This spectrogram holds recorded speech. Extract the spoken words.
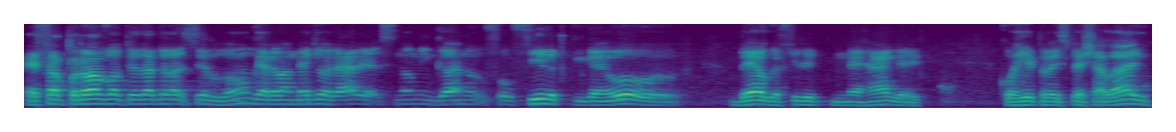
Essa prova, apesar dela ser longa, era uma média horária, se não me engano, foi o Philip que ganhou, o belga Philip Merhaga, corria pela Specialized,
